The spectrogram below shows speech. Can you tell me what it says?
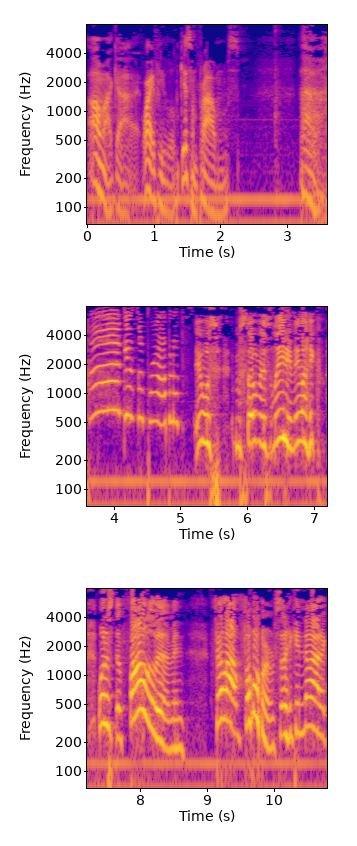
Oh my god. White people, get some problems. I get some problems. it was it was so misleading. They like want us to follow them and fill out forms so they can know how to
